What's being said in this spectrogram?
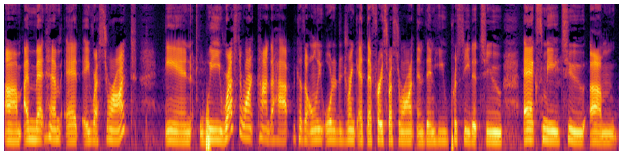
Um, I met him at a restaurant and we restaurant kind of hopped because I only ordered a drink at that first restaurant, and then he proceeded to ask me to um,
